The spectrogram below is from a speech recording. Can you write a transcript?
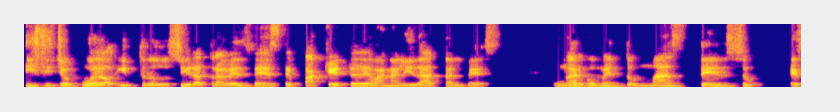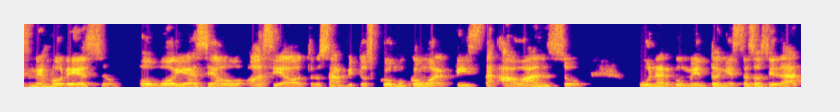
Y si yo puedo introducir a través de este paquete de banalidad, tal vez, un argumento más denso, ¿es mejor eso o voy hacia, hacia otros ámbitos? ¿Cómo como artista avanzo un argumento en esta sociedad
